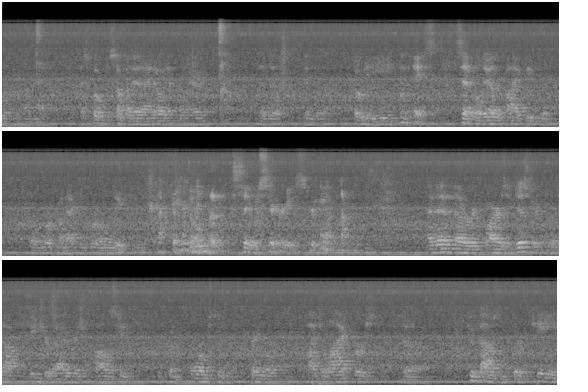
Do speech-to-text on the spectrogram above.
working on that. I spoke to somebody that I know that when they're in the, in the ODE, they said, well, the other five people will work on that because we're leaving. Don't say we're serious or not. And then uh, requires a district to adopt a teacher evaluation policy that conforms to the framework by July 1st, uh, 2013,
